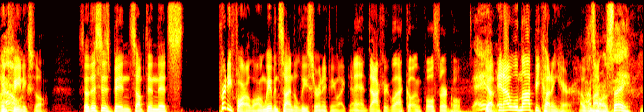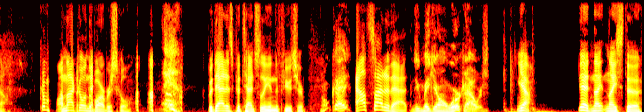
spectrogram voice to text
in Phoenixville. So this has been something that's pretty far along. We haven't signed a lease or anything like that. Man, Dr. Glack going full circle. Yeah, and I will not be cutting hair. I will That's not what I be was say. No, Come on. I'm not going to barber school. But that is potentially in the future. Okay. Outside of that, You can make your own work hours. yeah, yeah, ni- nice to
